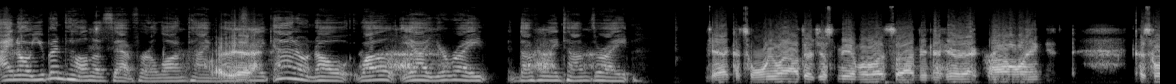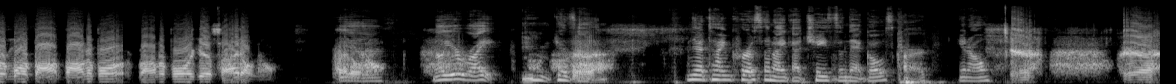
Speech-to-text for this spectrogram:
I know you've been telling us that for a long time. I was yeah. like, I don't know. Well, yeah, you're right. Definitely, Tom's right. Yeah, because when we went out there, just me and Melissa, I mean, to hear that growling, because we're more vulnerable, vulnerable, I guess. I don't know. I don't know. No, you're right. Because uh, that time Chris and I got chased in that ghost car, you know? Yeah, yeah.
